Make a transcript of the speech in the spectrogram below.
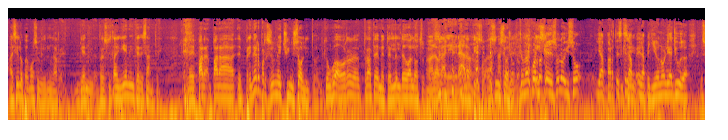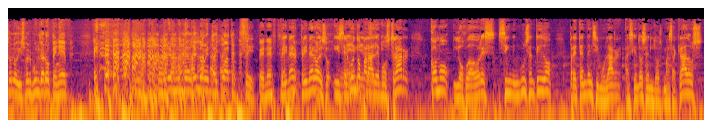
a ver si lo podemos subir en la red. Bien, resulta bien interesante. Eh, para, para, eh, primero porque es un hecho insólito, el que un jugador eh, trate de meterle el dedo al otro. No, lo pues, calibraron, piso, es insólito. Yo, yo me acuerdo se- que eso lo hizo, y aparte es que Sí. la- el apellido no le ayuda, eso lo hizo el búlgaro Penep en el Mundial del 94. Sí. Primer- primero eso. Y segundo, para demostrar cómo los jugadores, sin ningún sentido, pretenden simular haciéndose en los masacrados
